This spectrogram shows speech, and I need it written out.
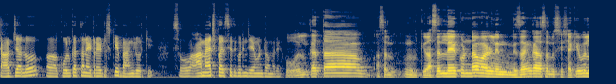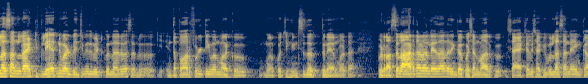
షార్జాలో కోల్కత్తా కోల్కతా నైట్ రైడర్స్కి బెంగళూరుకి. సో ఆ మ్యాచ్ పరిస్థితి గురించి ఏమంటావు మరి? కోల్కతా అసలు అసలు లేకుండా వాళ్ళు నేను నిజంగా అసలు షకీబుల్ హసన్ లాంటి ప్లేయర్ని వాళ్ళు బెంచ్ మీద పెట్టుకున్నారు. అసలు ఎంత పవర్ఫుల్ టీం అని మనకు మనకు కొంచెం హింట్స్ దొరుకుతున్నాయి అనమాట ఇప్పుడు రసల్ ఆడతాడా లేదా అన్నది ఇంకా క్వశ్చన్ మార్క్ యాక్చువల్లీ షకీబుల్ హసనే ఇంకా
